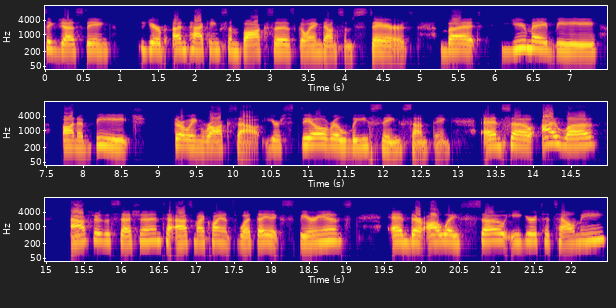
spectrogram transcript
suggesting you're unpacking some boxes, going down some stairs, but you may be on a beach throwing rocks out. You're still releasing something. And so I love after the session to ask my clients what they experienced. And they're always so eager to tell me.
